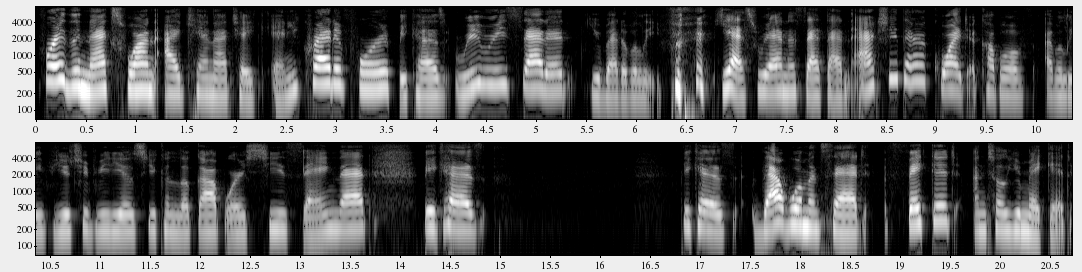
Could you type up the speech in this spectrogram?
For the next one, I cannot take any credit for it because Riri said it, you better believe. yes, Rihanna said that. And actually, there are quite a couple of, I believe, YouTube videos you can look up where she's saying that because because that woman said, fake it until you make it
